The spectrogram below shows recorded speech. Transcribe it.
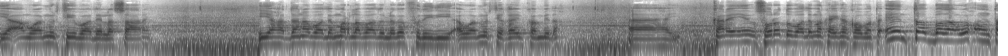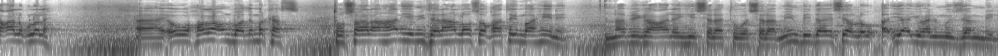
iyo awaamirtii baade la saaray iyo haddana baade mar labaadu laga fudaydiyey awaamirtii qayb ka mid ah kanay suuraddu baade markay ka koobanta inta badan wax un tacalluq la leh oo waxoogaa un baade markaas tusaale ahaan iyo miaal ahaan loo soo qaatay maahiine nabiga calayhi salaatu wasalaam min bidaaya sida yaa ayuha almuzammil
